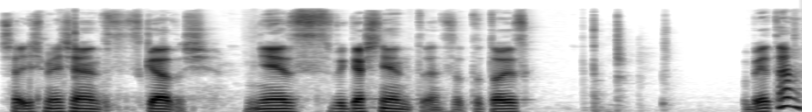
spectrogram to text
6 miesięcy, zgadza się. Nie jest wygaśnięte. Za to to jest kobieta?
